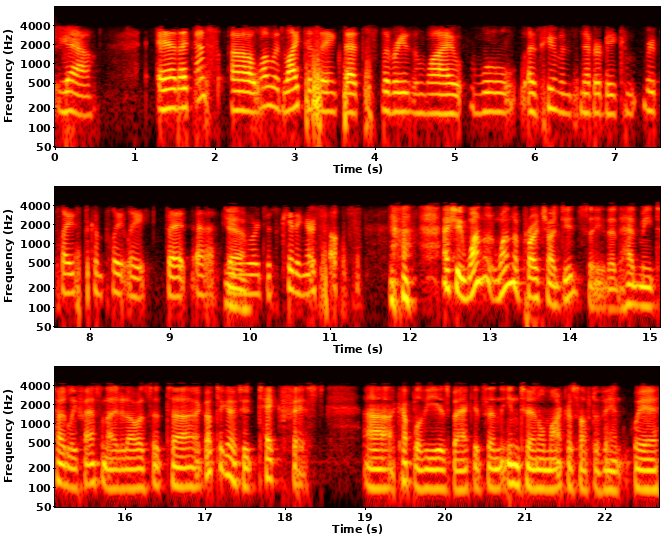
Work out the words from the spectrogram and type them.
yeah. And I guess uh, one would like to think that's the reason why we'll, as humans, never be com- replaced completely. But uh, yeah. maybe we're just kidding ourselves. Actually, one one approach I did see that had me totally fascinated. I was at uh, I got to go to TechFest uh, a couple of years back. It's an internal Microsoft event where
